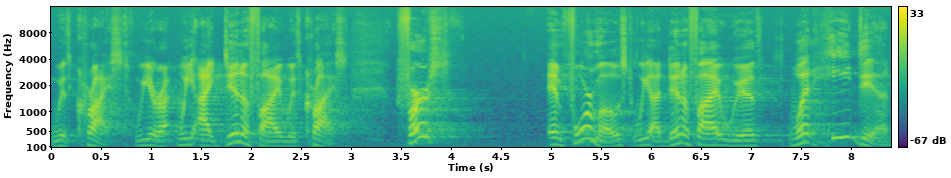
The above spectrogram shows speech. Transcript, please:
with Christ. We, are, we identify with Christ. First and foremost, we identify with what he did.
